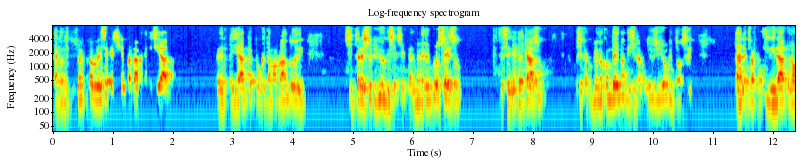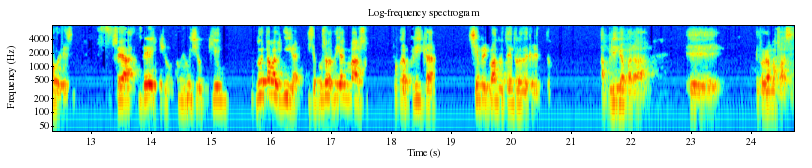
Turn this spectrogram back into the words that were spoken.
la Constitución establece que siempre está beneficiado. Beneficiante porque estamos hablando de si tú eres su judice, si estás en medio de un proceso, que este sería el caso, o si está cumpliendo condena, dice la Constitución, entonces la retroactividad te la ofrece. O sea, de hecho, a mi juicio, quien no estaba al día y se puso al día en marzo, pues aplica siempre y cuando esté dentro del decreto. Aplica para eh, el programa fácil.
